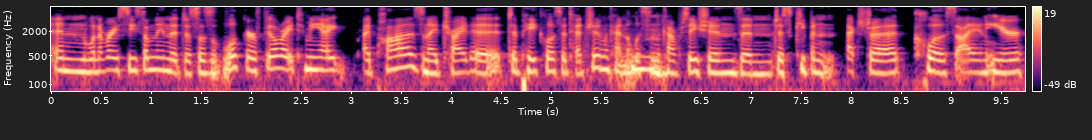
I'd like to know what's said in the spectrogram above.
And whenever I see something that just doesn't look or feel right to me, I, I pause and I try to, to pay close attention, kind of listen mm-hmm. to conversations and just keep an extra close eye and ear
